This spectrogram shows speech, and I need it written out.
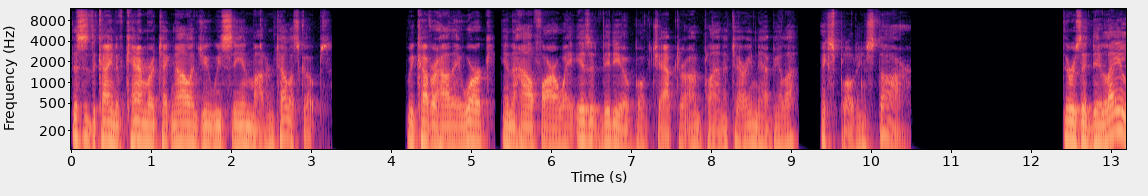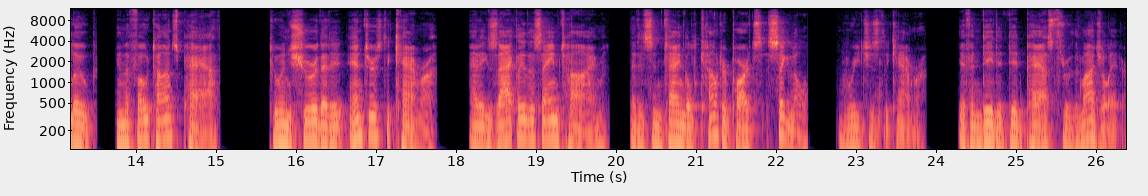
This is the kind of camera technology we see in modern telescopes. We cover how they work in the How Far Away Is It video book chapter on planetary nebula exploding star. There is a delay loop in the photon's path to ensure that it enters the camera at exactly the same time that its entangled counterpart's signal reaches the camera, if indeed it did pass through the modulator.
